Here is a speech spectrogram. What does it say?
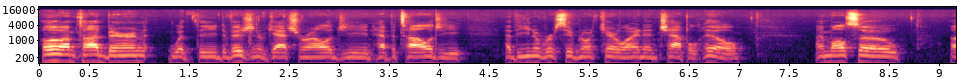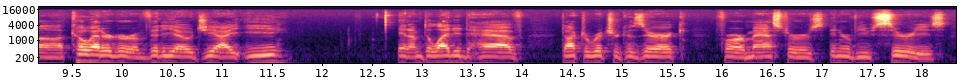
Hello, I'm Todd Baron with the Division of Gastroenterology and Hepatology at the University of North Carolina in Chapel Hill. I'm also uh, co-editor of Video GIE, and I'm delighted to have Dr. Richard Kozarek for our master's interview series.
